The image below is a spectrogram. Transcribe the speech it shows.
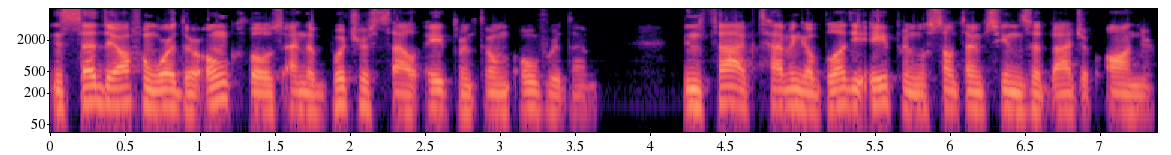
Instead, they often wore their own clothes and a butcher-style apron thrown over them. In fact, having a bloody apron was sometimes seen as a badge of honor.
